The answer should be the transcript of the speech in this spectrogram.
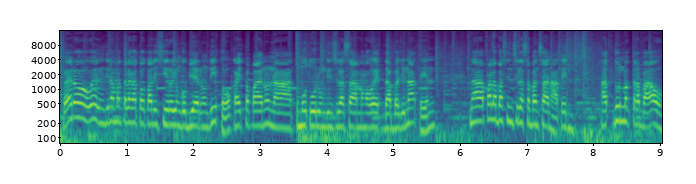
Pero well, hindi naman talaga totally zero yung gobyerno dito kahit papano na tumutulong din sila sa mga OFW natin na palabasin sila sa bansa natin at doon magtrabaho.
